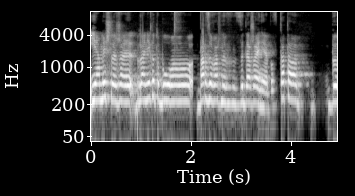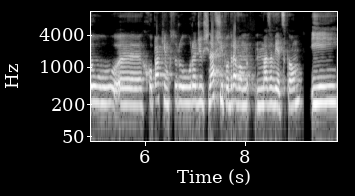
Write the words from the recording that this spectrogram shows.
I ja myślę, że dla niego to było bardzo ważne wydarzenie, bo tata był e, chłopakiem, który urodził się na wsi pod Rawą Mazowiecką i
